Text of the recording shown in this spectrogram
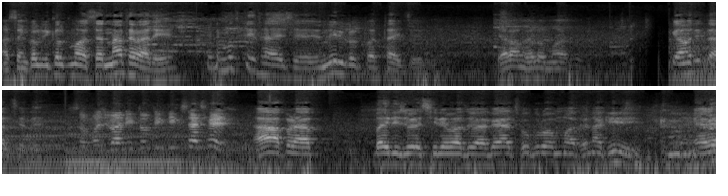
આ સંકલ્પ વિકલ્પમાં અસર ના થવા દે એટલે મુક્તિ થાય છે નિર્વિકલ્પ થાય છે. પહેલા વહેલો માર્ગ. ક્યાંથી ચાલશે તે? સમજવાની તો દીક્ષા છે હા આપણે આ બૈરી જોડે સિનેમા જોયા ગયા છોકરો માથે નાખી. હવે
